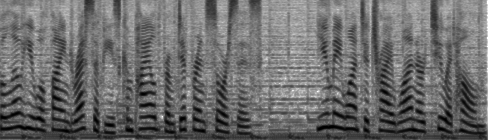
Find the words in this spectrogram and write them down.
Below you will find recipes compiled from different sources. You may want to try one or two at home.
